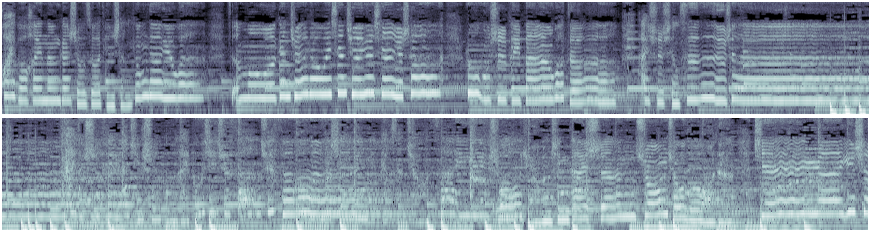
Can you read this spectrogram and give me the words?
怀抱还能感受昨天相拥的余温，怎么我感觉到危险却越陷越深？入梦时陪伴我的，还是相思枕。终究落得孑然一身。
